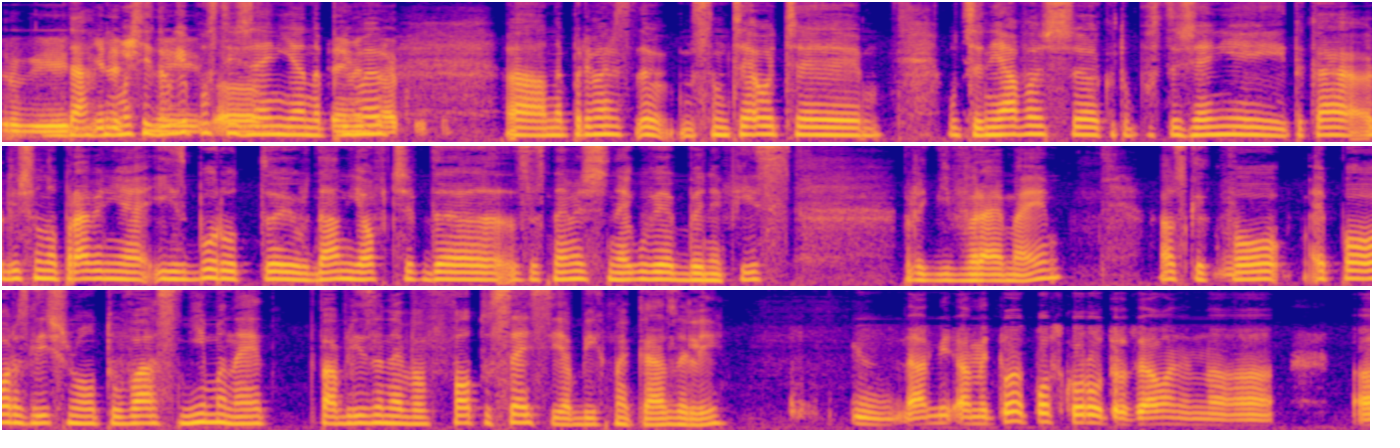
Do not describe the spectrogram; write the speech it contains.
други, да, и лични, и други постижения, например. Теми, да, които... А, например, съм чела, че оценяваш а, като постижение и така лично направения избор от Йордан Йовчев да заснемеш неговия бенефис преди време. А с какво е по-различно от това снимане, това влизане в фотосесия, бихме казали? Ами, ами то е по-скоро отразяване на, а,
